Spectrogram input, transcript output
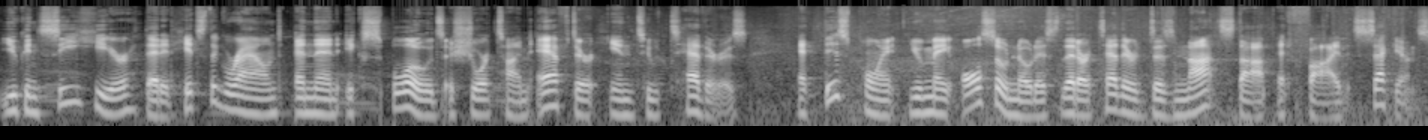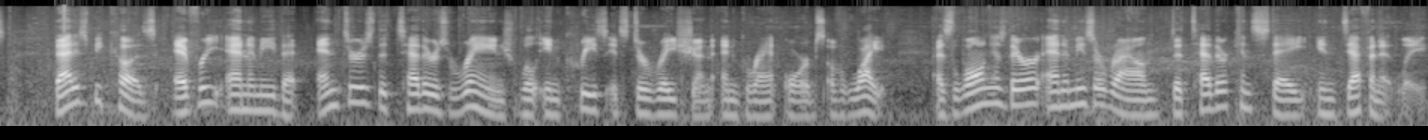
You can see here that it hits the ground and then explodes a short time after into tethers. At this point, you may also notice that our tether does not stop at 5 seconds. That is because every enemy that enters the tether's range will increase its duration and grant orbs of light. As long as there are enemies around, the tether can stay indefinitely.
